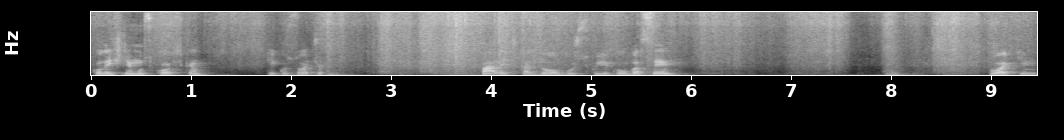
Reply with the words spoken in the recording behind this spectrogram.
колишня московська. Такий кусочок. Паличка довбушської ковбаси. Потім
